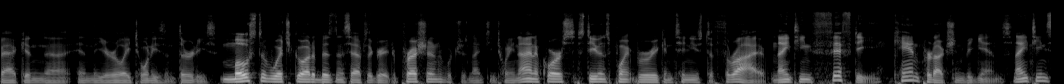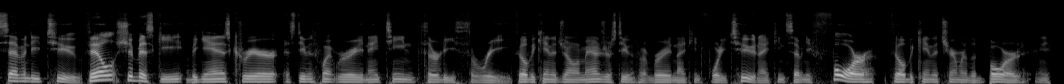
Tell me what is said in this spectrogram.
back in uh, in the early 20s and 30s. Most of which go out of business after the Great Depression, which was 1929, of course. Stevens Point Brewery continues to thrive. 1950, can production begins. 1972, Phil Shabisky began his career at Stevens Point Brewery in 1933. Phil became the general manager of Stevens Point Brewery in 1942. 1974, Phil became the chairman of the board, and he,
